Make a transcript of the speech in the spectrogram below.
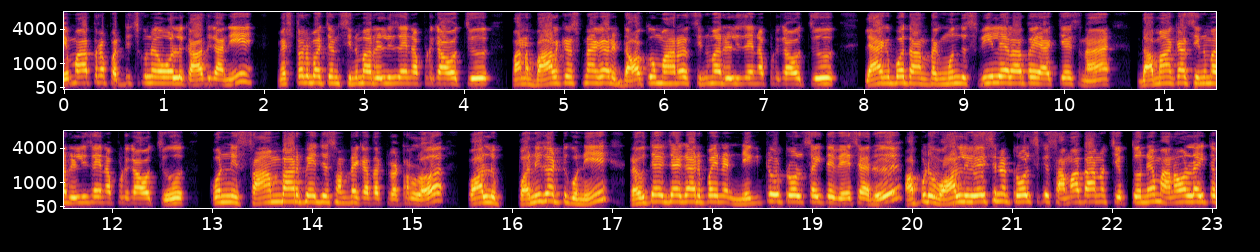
ఏమాత్రం పట్టించుకునే వాళ్ళు కాదు కానీ మిస్టర్ బచ్చన్ సినిమా రిలీజ్ అయినప్పుడు కావచ్చు మన బాలకృష్ణ గారి డాకు మహారాజ్ సినిమా రిలీజ్ అయినప్పుడు కావచ్చు లేకపోతే అంతకు ముందు శ్రీలీలతో యాక్ట్ చేసిన ధమాకా సినిమా రిలీజ్ అయినప్పుడు కావచ్చు కొన్ని సాంబార్ పేజెస్ ఉంటాయి కదా ట్విట్టర్లో వాళ్ళు పని కట్టుకుని రవితేజ గారి పైన నెగిటివ్ ట్రోల్స్ అయితే వేశారు. అప్పుడు వాళ్ళు వేసిన ట్రోల్స్కి సమాధానం చెప్తూనే మన వాళ్ళు అయితే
